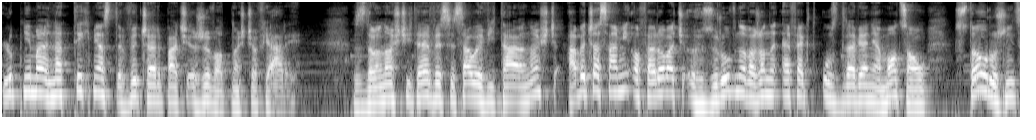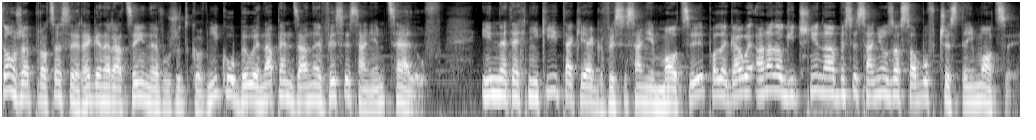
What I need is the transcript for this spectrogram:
lub niemal natychmiast wyczerpać żywotność ofiary. Zdolności te wysysały witalność, aby czasami oferować zrównoważony efekt uzdrawiania mocą, z tą różnicą, że procesy regeneracyjne w użytkowniku były napędzane wysysaniem celów. Inne techniki, takie jak wysysanie mocy, polegały analogicznie na wysysaniu zasobów czystej mocy.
